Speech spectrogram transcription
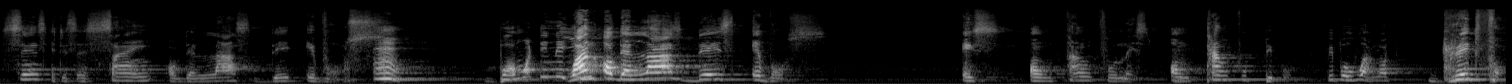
since it is a sign of the last day evils. bɔ mmɔden ne yi One of the last days evils is unthankfulness. Unthankful people. People who are not grateful.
